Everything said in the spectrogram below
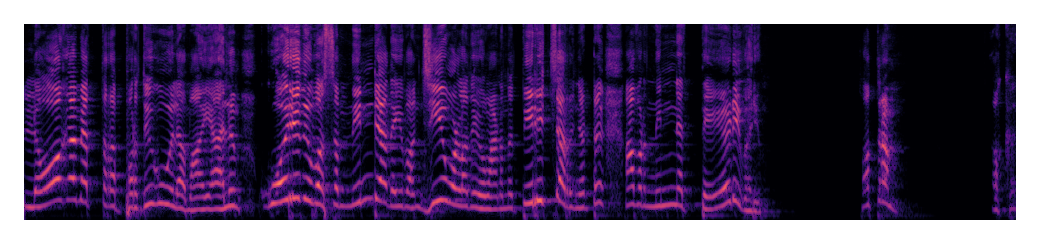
ലോകമെത്ര പ്രതികൂലമായാലും ഒരു ദിവസം നിന്റെ ദൈവം ജീവുള്ള ദൈവമാണെന്ന് തിരിച്ചറിഞ്ഞിട്ട് അവർ നിന്നെ തേടി വരും സ്വത്രം. ഒക്കെ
